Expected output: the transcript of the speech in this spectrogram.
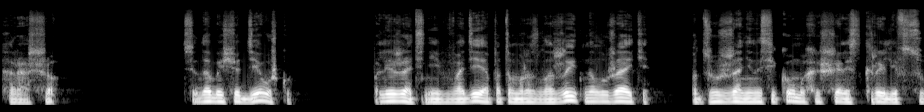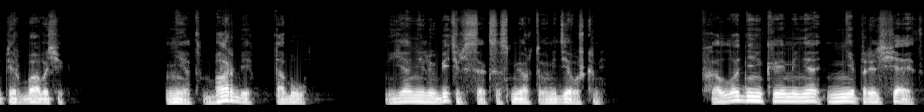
Хорошо. Сюда бы еще девушку. Полежать с ней в воде, а потом разложить на лужайке под жужжание насекомых и шелест крыльев супербабочек. Нет, Барби — табу. Я не любитель секса с мертвыми девушками. в холодненькое меня не прельщает.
